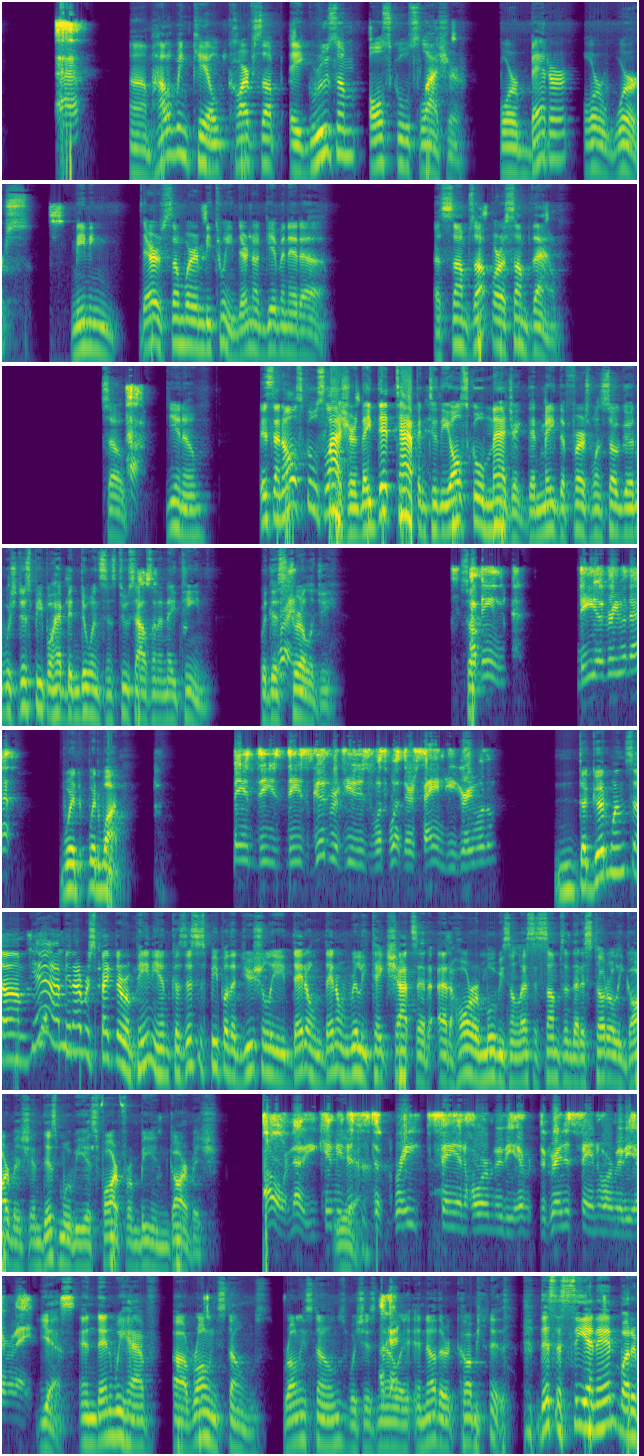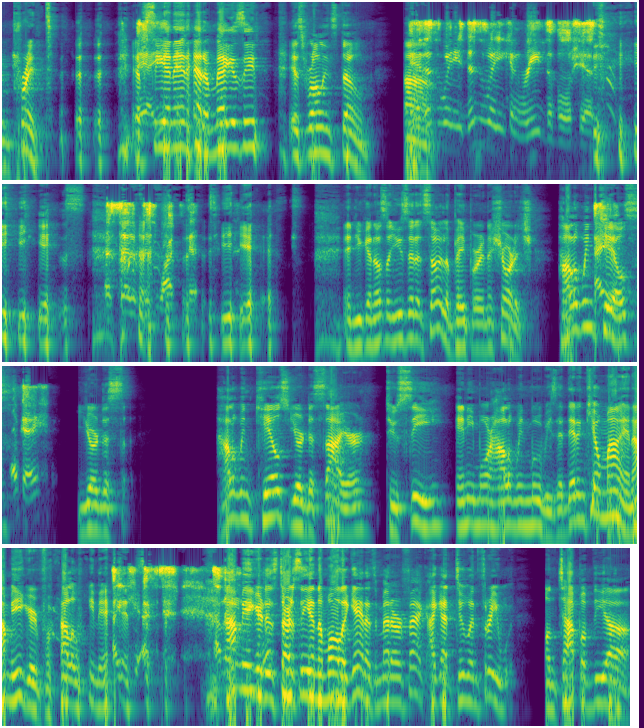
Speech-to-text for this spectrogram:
Uh-huh. Um, Halloween Kill carves up a gruesome old school slasher for better or worse, meaning they're somewhere in between. They're not giving it a a thumbs up or a thumbs down. So Huh. you know, it's an old school slasher. They did tap into the old school magic that made the first one so good, which these people have been doing since 2018 with this Right. trilogy. So I mean, do you agree with that? with with what? These these these good reviews with what they're saying. Do you agree with them? The good ones, um, yeah. I mean, I respect their opinion because this is people that usually they don't they don't really take shots at at horror movies unless it's something that is totally garbage. And this movie is far from being garbage. Oh no, you kidding me? This is the great fan horror movie ever, the greatest fan horror movie ever made. Yes, and then we have uh, Rolling Stones. Rolling Stones, which is now Okay. a, another communist. This is CNN, but in print. if Yeah, CNN had a magazine, it's Rolling Stone. Yeah, Uh, this is where you, this is where you can read the bullshit yes. instead of just watching it. yes. And you can also use it as toilet paper in a shortage. Halloween Hey, kills Okay, your des- Halloween kills your desire to see any more Halloween movies. It didn't kill mine. I'm eager for Halloween. I. I mean, I'm eager to start seeing them all again. As a matter of fact, I got two and three on top of the uh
